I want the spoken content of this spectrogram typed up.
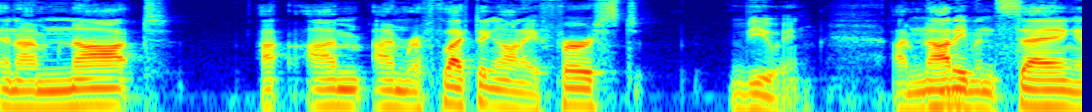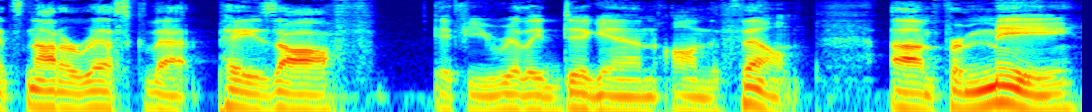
and I'm not. I, I'm I'm reflecting on a first viewing. I'm not even saying it's not a risk that pays off if you really dig in on the film. Um, for me,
